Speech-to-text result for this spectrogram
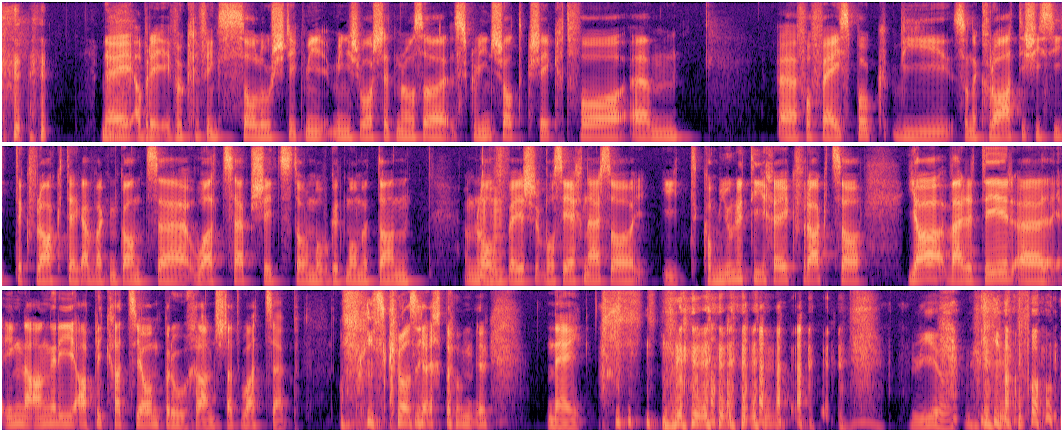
Nein, aber ich wirklich finde es so lustig. Meine, meine Schwester hat mir auch so einen Screenshot geschickt von, ähm, äh, von Facebook, wie so eine kroatische Seite gefragt hat, auch wegen dem ganzen WhatsApp-Shitstorm, der momentan am Laufen ist, wo sie echt so in die Community gefragt so, ja, werdet ihr äh, irgendeine andere Applikation brauchen anstatt WhatsApp? Und mein Grossi echt drunter, nein. Real. ja, voll.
